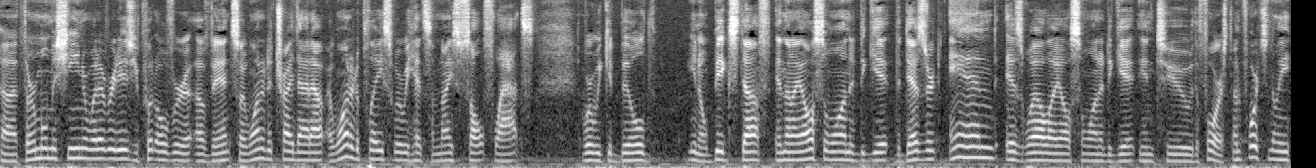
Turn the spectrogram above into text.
uh, thermal machine or whatever it is you put over a vent. So I wanted to try that out. I wanted a place where we had some nice salt flats where we could build you know big stuff. And then I also wanted to get the desert and as well I also wanted to get into the forest. Unfortunately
